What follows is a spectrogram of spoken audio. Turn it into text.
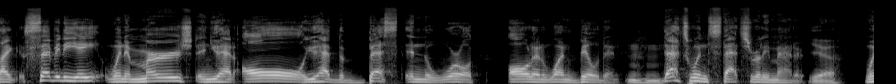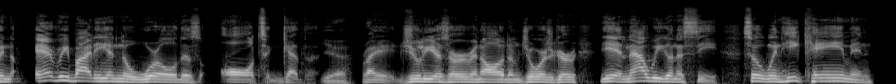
like 78 when it merged and you had all, you had the best in the world all in one building. Mhm. That's when stats really mattered. Yeah. When everybody in the world is all together Yeah. right? Julius Erving, all of them, George Gervin. Yeah, now we're gonna see. So when he came and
